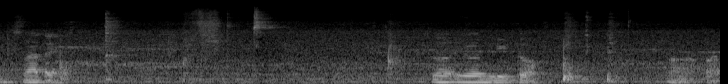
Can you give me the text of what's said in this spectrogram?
Next natin. So, yun dito. Apat.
